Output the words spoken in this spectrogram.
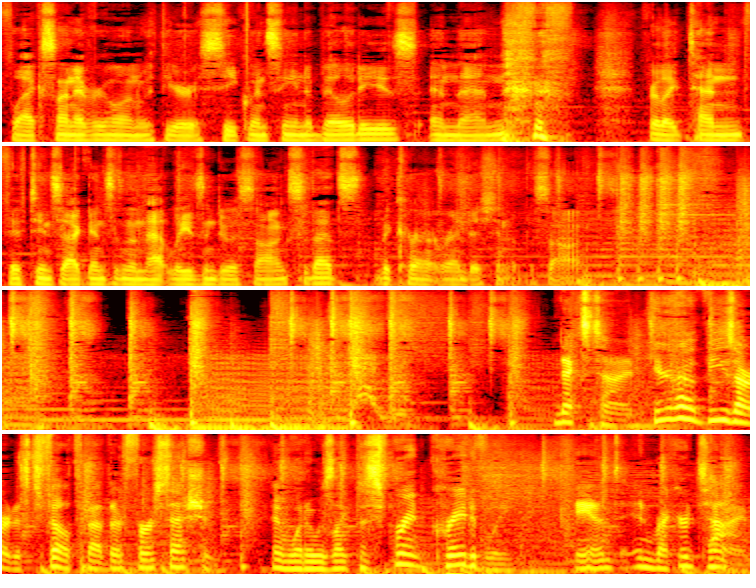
flex on everyone with your sequencing abilities and then for like 10 15 seconds and then that leads into a song. So that's the current rendition of the song. Next time hear how these artists felt about their first session and what it was like to sprint creatively and in record time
